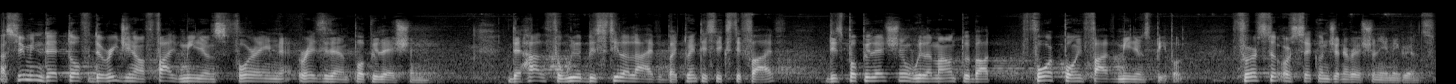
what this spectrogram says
Assuming that of the original 5 million foreign resident population, the half will be still alive by 2065, this population will amount to about 4.5 million people, first or second generation immigrants.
